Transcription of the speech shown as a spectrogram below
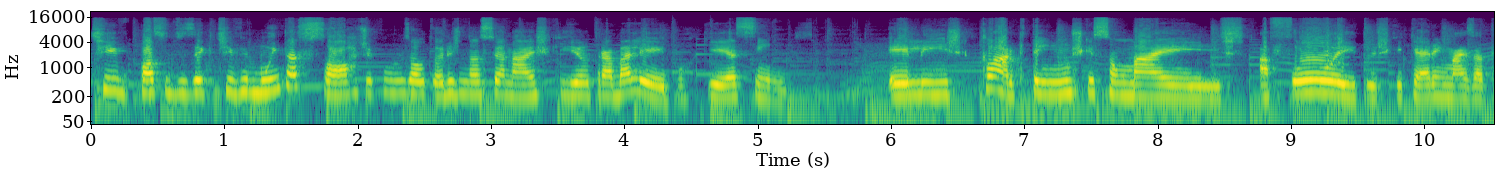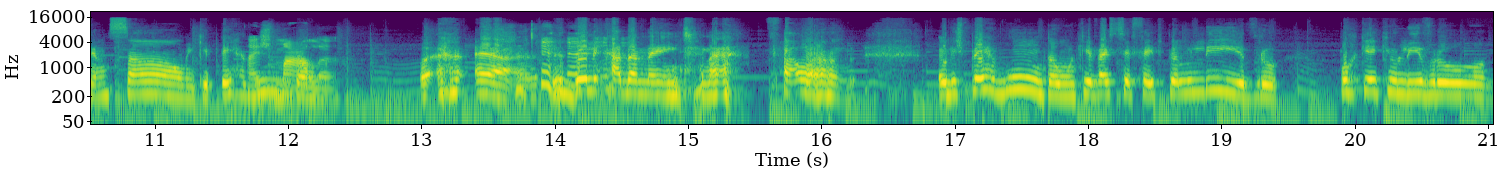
tive, posso dizer que tive muita sorte com os autores nacionais que eu trabalhei, porque assim, eles, claro que tem uns que são mais afoitos, que querem mais atenção e que perguntam. Mais mala. É, delicadamente, né? Falando. Eles perguntam o que vai ser feito pelo livro, por que, que o livro,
